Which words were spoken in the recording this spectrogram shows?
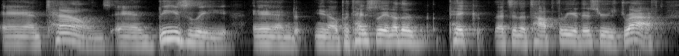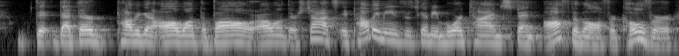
and Towns and Beasley and you know potentially another pick that's in the top three of this year's draft th- that they're probably going to all want the ball or all want their shots it probably means there's going to be more time spent off the ball for culver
